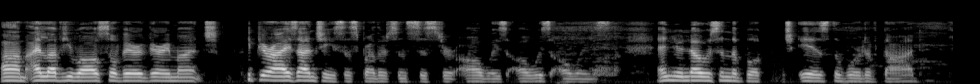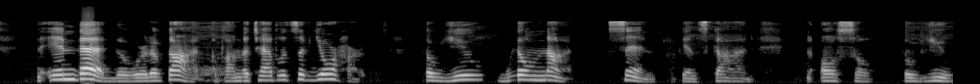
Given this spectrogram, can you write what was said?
Um, I love you all so very, very much. Keep your eyes on Jesus, brothers and sisters, always, always, always. And your nose in the book, which is the Word of God. And embed the Word of God upon the tablets of your heart, so you will not sin against God, and also so you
